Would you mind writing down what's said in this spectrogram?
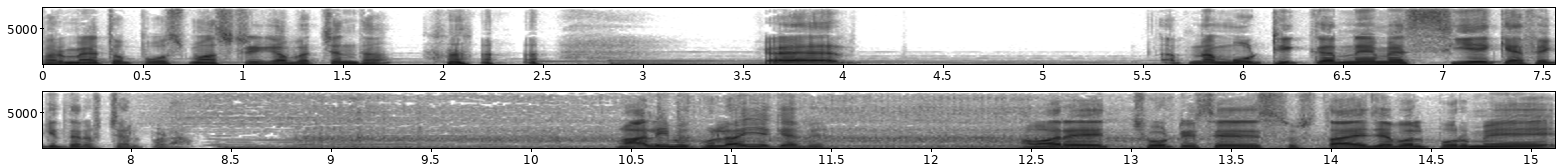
पर मैं तो पोस्ट मास्टरी का बच्चन था। खैर, अपना मूड ठीक करने में सीए कैफ़े की तरफ़ चल पड़ा। हाल ही में खुला ये कैफ़े हमारे छोटे से सुस्ताए जबलपुर में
